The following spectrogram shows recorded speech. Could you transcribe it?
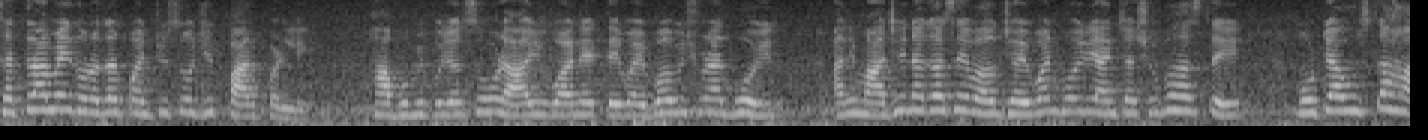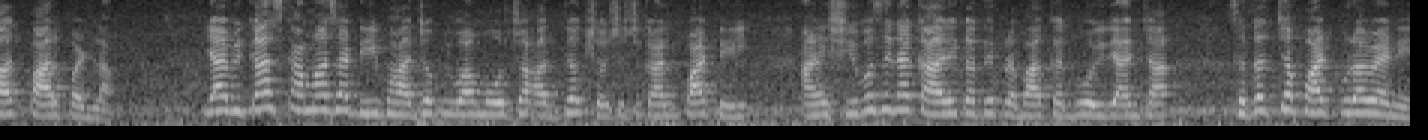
सतरा मे दोन हजार पंचवीस रोजी पार पडले. हा भूमिपूजन सोहळा युवा नेते वैभव विश्वनाथ भोईर आणि माजी नगरसेवक जयवंत भोईर यांच्या शुभ हस्ते मोठ्या उत्साहात पार पडला. या विकास कामासाठी भाजप युवा मोर्चा अध्यक्ष शशिकांत पाटील आणि शिवसेना कार्यकर्ते प्रभाकर भोईर यांच्या सततच्या पाठपुराव्याने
